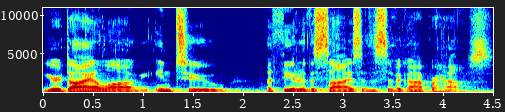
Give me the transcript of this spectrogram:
your dialogue into a theater the size of the Civic Opera House?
